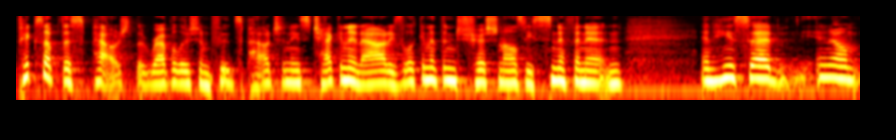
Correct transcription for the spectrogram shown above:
picks up this pouch, the Revolution Foods pouch, and he's checking it out. He's looking at the nutritionals, he's sniffing it, and and he said, you know,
